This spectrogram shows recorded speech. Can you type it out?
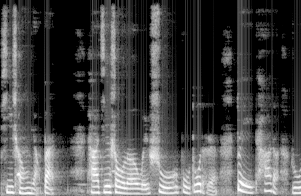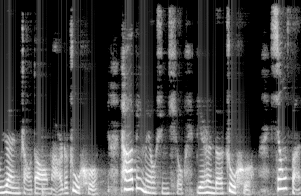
劈成两半。他接受了为数不多的人对他的如愿找到马儿的祝贺，他并没有寻求别人的祝贺。相反，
